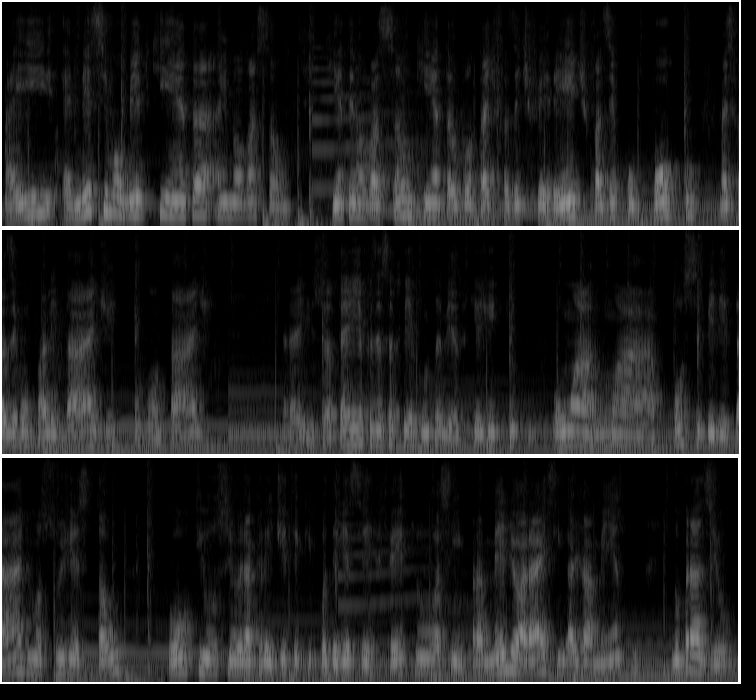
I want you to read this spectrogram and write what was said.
Aí é nesse momento que entra a inovação, que entra a inovação, que entra a vontade de fazer diferente, fazer com pouco, mas fazer com qualidade, com vontade. Era isso. Eu até ia fazer essa pergunta mesmo, que a gente uma, uma possibilidade, uma sugestão ou que o senhor acredita que poderia ser feito assim para melhorar esse engajamento no Brasil?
